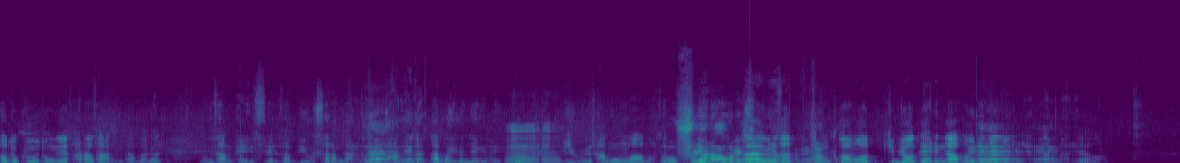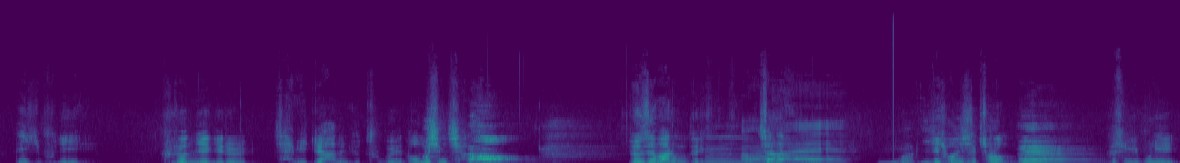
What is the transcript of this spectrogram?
저도 그 동네 살아서 압니다만은 용산 베이스에서 미국 사람 날라가 네. 밤에 갔다 뭐 이런 얘기도 있고 음, 음. 미국에서 항공모함 와서 뭐 훈련하고 그랬어요. 네, 그래서 예. 트럼프가 뭐 김정은 때린다 뭐 이런 네, 얘기를 했단 네. 말이에요. 근데 이분이 그런 얘기를 재밌게 하는 유튜브에 너무 심취하고 아. 연세 많은 분들이 음. 어, 있잖아요. 예, 예. 뭐 이게 현실처럼 예. 그래서 이분이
